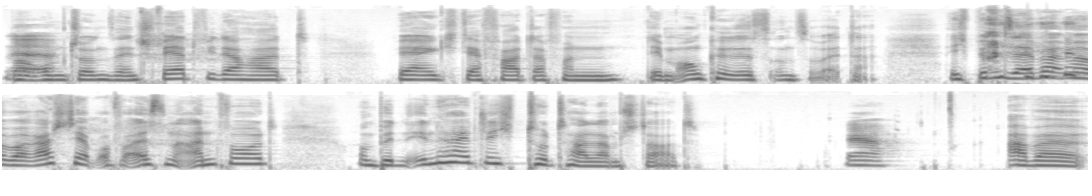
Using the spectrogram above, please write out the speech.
Warum ja. John sein Schwert wieder hat, wer eigentlich der Vater von dem Onkel ist und so weiter. Ich bin selber immer überrascht, ich habe auf alles eine Antwort und bin inhaltlich total am Start. Ja. Aber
